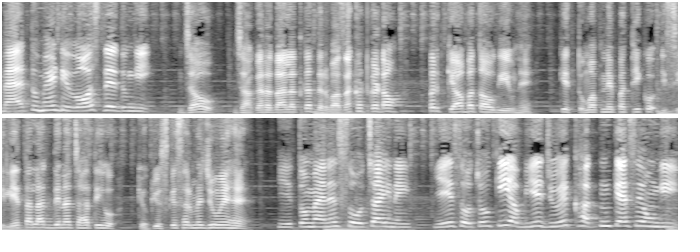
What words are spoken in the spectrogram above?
मैं तुम्हें डिवोर्स दे दूँगी। जाओ जाकर अदालत का दरवाज़ा खटखटाओ। पर क्या बताओगी उन्हें कि तुम अपने पति को इसीलिए तलाक देना चाहती हो क्योंकि उसके सर में जुए हैं। ये तो मैंने सोचा ही नहीं। ये सोचो कि अब ये जुए खत्म कैसे होंगी?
